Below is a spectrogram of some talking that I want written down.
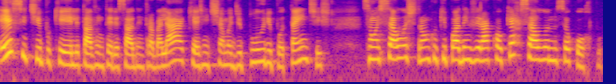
esse tipo que ele estava interessado em trabalhar, que a gente chama de pluripotentes, são as células-tronco que podem virar qualquer célula no seu corpo.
